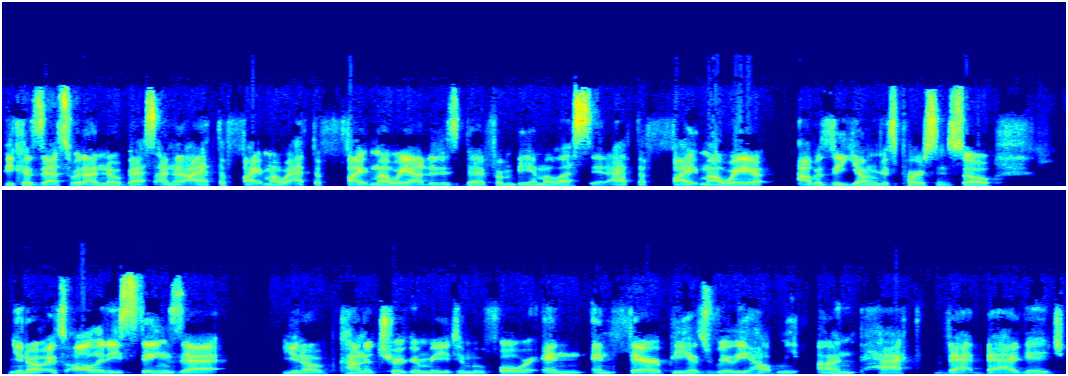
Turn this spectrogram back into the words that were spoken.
because that's what I know best. I know I have to fight my way. I have to fight my way out of this bed from being molested. I have to fight my way. I was the youngest person. So, you know, it's all of these things that you know kind of trigger me to move forward. And and therapy has really helped me unpack that baggage.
